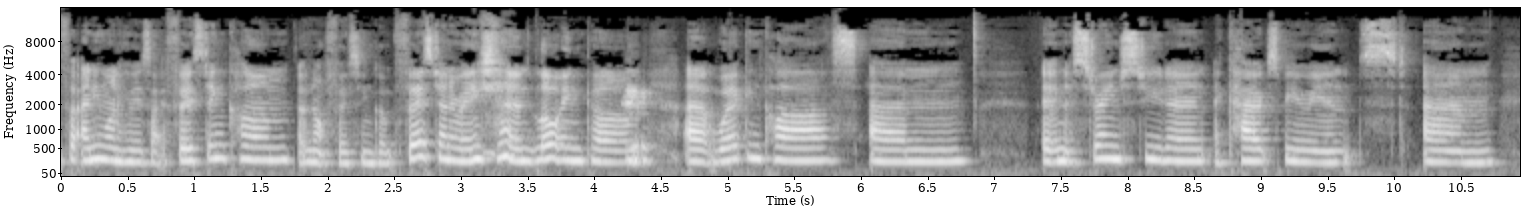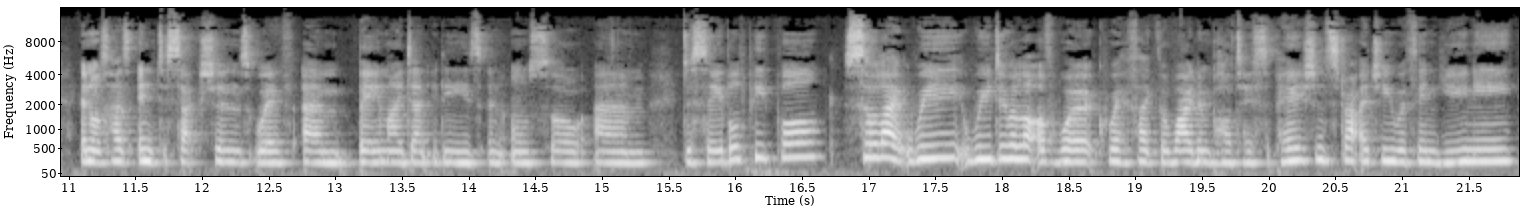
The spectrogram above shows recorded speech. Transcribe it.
for anyone who is like first income, uh, not first income, first generation, low income, uh, working class, um, an estranged student, a care experienced, um, and also has intersections with um, BAME identities and also um, disabled people. So like we we do a lot of work with like the widened participation strategy within uni.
